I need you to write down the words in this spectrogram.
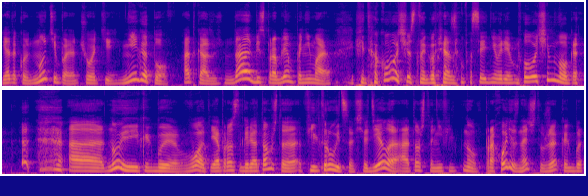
Я такой, ну, типа, чуваки, не готов, отказываюсь. Да, без проблем, понимаю. И такого, честно говоря, за последнее время было очень много. а, ну и как бы, вот, я просто говорю о том, что фильтруется все дело, а то, что не филь... ну, проходит, значит, уже как бы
